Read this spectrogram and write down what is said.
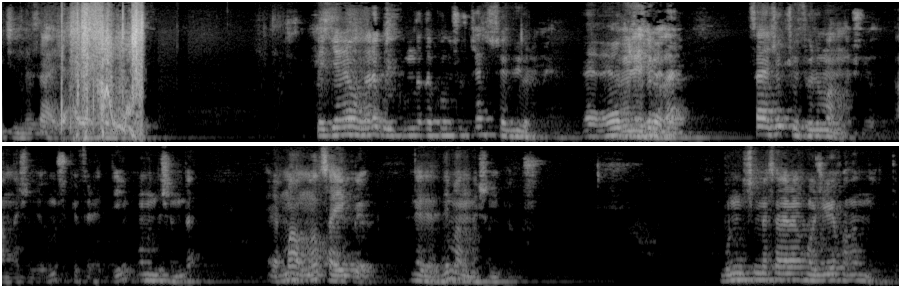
içinde sadece. Ve genel olarak uykumda da konuşurken sövüyorum yani. Evet, Öyle küfür diyorlar. Sadece küfürüm anlaşılıyor, anlaşılıyormuş küfür ettiğim. Onun dışında öyle mal mal sayıklıyorum. Ne dediğim anlaşılmıyormuş. Bunun için mesela ben hocaya falan da gittim.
